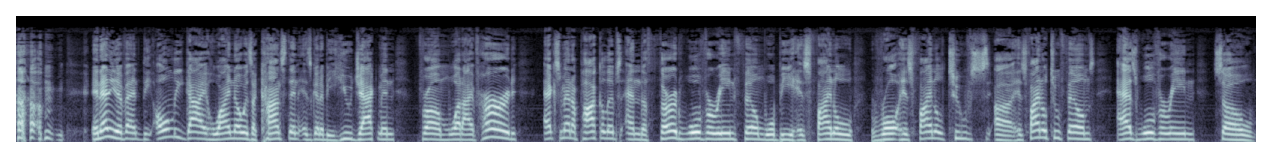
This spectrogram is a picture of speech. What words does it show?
Um, in any event, the only guy who I know is a constant is going to be Hugh Jackman. From what I've heard, X Men Apocalypse and the third Wolverine film will be his final role, his final two, uh, his final two films as Wolverine. So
